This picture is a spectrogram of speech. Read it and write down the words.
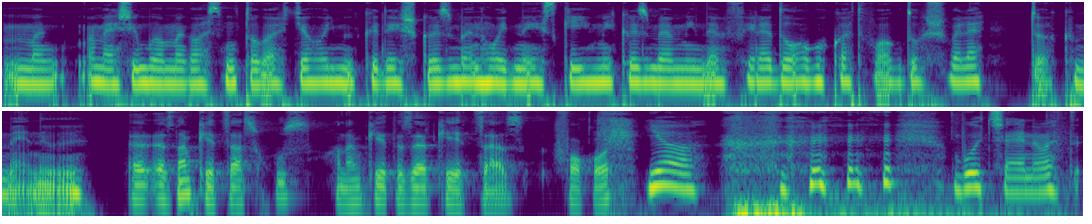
meg, a másikban meg azt mutogatja, hogy működés közben hogy néz ki, miközben mindenféle dolgokat vagdos vele, tök menő. E, ez nem 220, hanem 2200 fokos. Ja, bocsánat,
